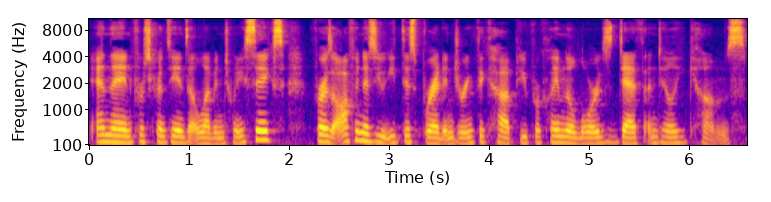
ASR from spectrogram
And then 1 Corinthians 11 26, For as often as you eat this bread and drink the cup, you proclaim the Lord's death until he comes.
